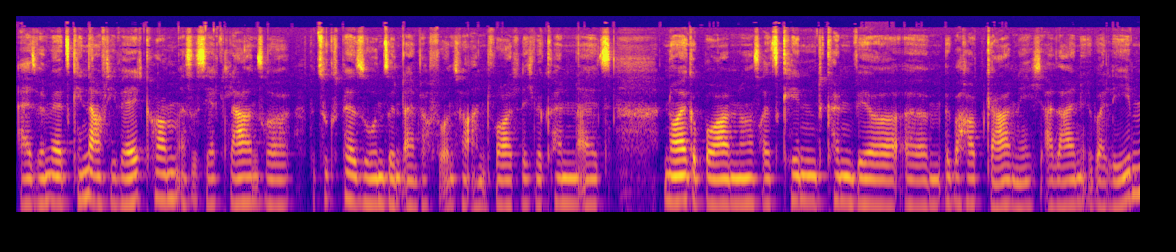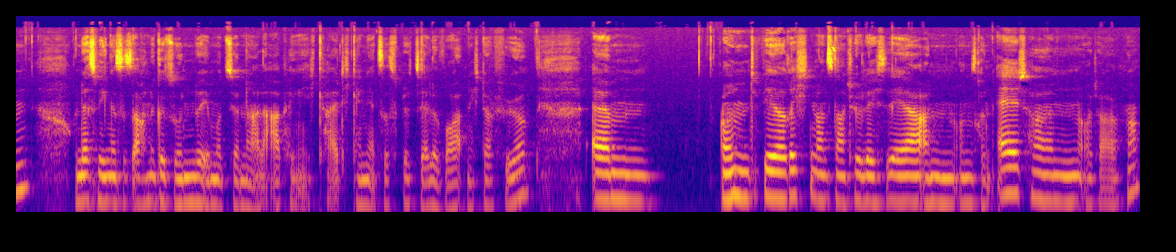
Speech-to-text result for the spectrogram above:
also wenn wir als Kinder auf die Welt kommen, ist es ja klar, unsere Bezugspersonen sind einfach für uns verantwortlich. Wir können als Neugeborenes, als Kind können wir ähm, überhaupt gar nicht alleine überleben. Und deswegen ist es auch eine gesunde emotionale Abhängigkeit. Ich kenne jetzt das spezielle Wort nicht dafür. Ähm, und wir richten uns natürlich sehr an unseren Eltern oder ne,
